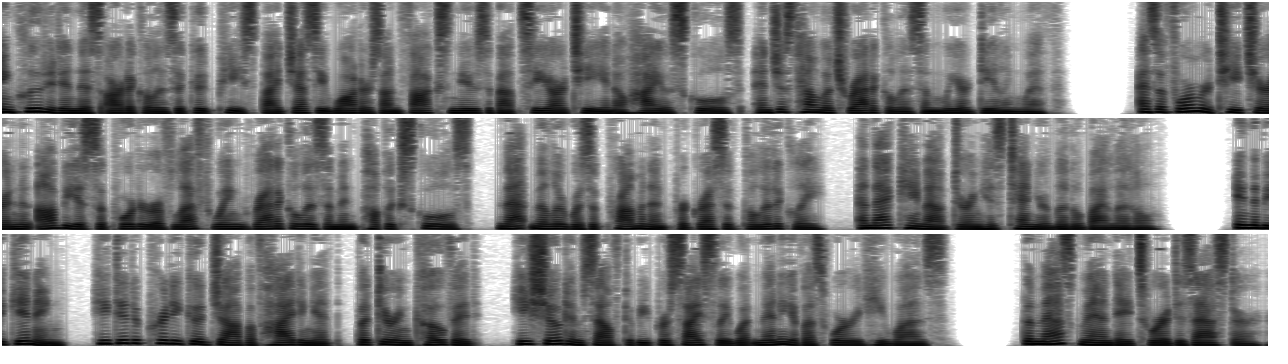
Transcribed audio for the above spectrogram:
Included in this article is a good piece by Jesse Watters on Fox News about CRT in Ohio schools and just how much radicalism we are dealing with. As a former teacher and an obvious supporter of left wing radicalism in public schools, Matt Miller was a prominent progressive politically, and that came out during his tenure little by little. In the beginning, he did a pretty good job of hiding it, but during COVID, he showed himself to be precisely what many of us worried he was. The mask mandates were a disaster.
